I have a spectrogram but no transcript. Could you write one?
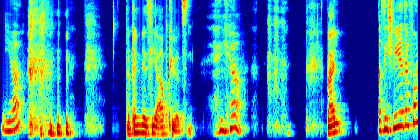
Ja, da können wir es hier abkürzen. ja. Weil, Also ich will ja davon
